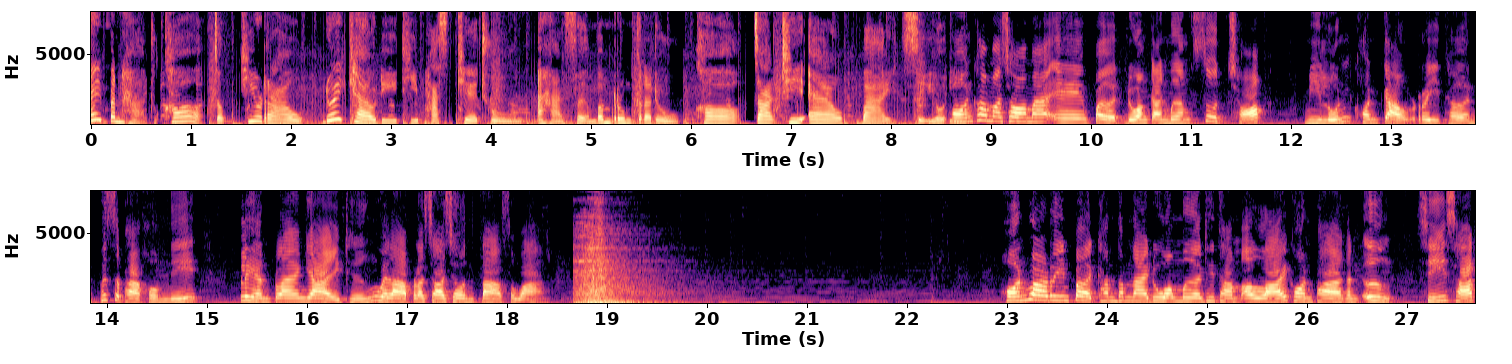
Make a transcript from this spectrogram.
ให้ปัญหาทุกข้อจบที่เราด้วย c a l d t p l u s K2 อาหารเสริมบำรุงกระดูกข้อจาก TL by สุโยอิผลคอมชอมาเองเปิดดวงการเมืองสุดช็อก มีลุ้นคนเก่ารีเทิร์นพฤษภาคมนี้ เปลี่ยนแปลงใหญ่ถึงเวลาประชาชนตาสว่างผลวารินเปิดคำทำนายดวงเมืองที่ทำเอาหลายคนพากันอึ้งชี้ชัด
